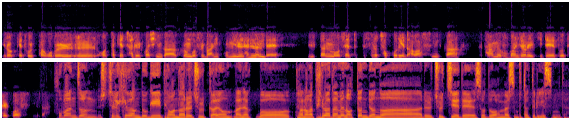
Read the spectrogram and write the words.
이렇게 돌파구를 어떻게 찾을 것인가 그런 것을 많이 고민을 했는데 일단 뭐 세트피스로 첫 골이 나왔으니까 그 다음에 후반전을 기대해도 될 것 같습니다. 후반전 슈틸리케 감독이 변화를 줄까요? 만약 뭐 변화가 필요하다면 어떤 변화를 줄지에 대해서도 한 말씀 부탁드리겠습니다.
